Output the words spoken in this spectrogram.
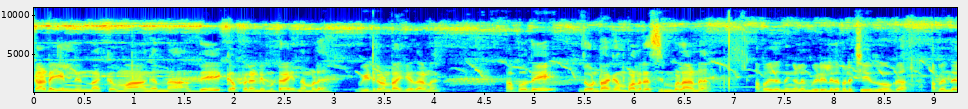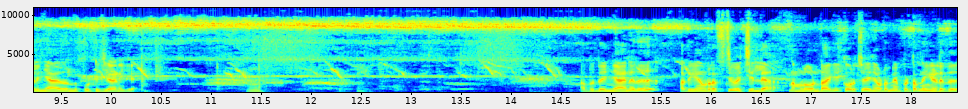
കടയിൽ നിന്നൊക്കെ വാങ്ങുന്ന അതേ കപ്പലണ്ടി മിഠായി നമ്മൾ വീട്ടിലുണ്ടാക്കിയതാണ്. അപ്പോൾ അതേ ഇതുണ്ടാക്കാൻ വളരെ സിമ്പിളാണ് അപ്പോൾ ഇത് നിങ്ങളും വീഡിയോയിൽ ഇതേപോലെ ചെയ്ത് നോക്കുക. അപ്പോൾ എന്തായാലും ഞാൻ അതൊന്ന് പൊട്ടിച്ച് കാണിക്കാം. അപ്പോൾ ഇത് ഞാനിത് അധികം റെസ്റ്റ് വെച്ചില്ല. നമ്മൾ ഉണ്ടാക്കി കുറച്ച് കഴിഞ്ഞ ഉടനെ പെട്ടെന്ന് എടുത്ത്.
